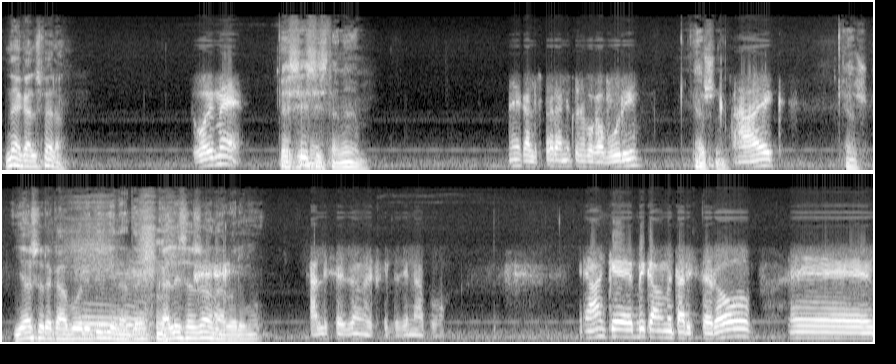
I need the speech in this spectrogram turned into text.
Ναι, καλησπέρα. εγώ είμαι. Εσείς είστε, ναι. Ναι, καλησπέρα Νίκος από Καβούρη. Γεια σου. ΑΕΚ. Γεια σου. Γεια σου ρε Καβούρη, τι γίνεται. Καλή σεζόν, αγόρι μου. Καλή σεζόν ρε φίλε, τι να πω. Ε, αν και μπήκαμε με τα αριστερό, ε,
